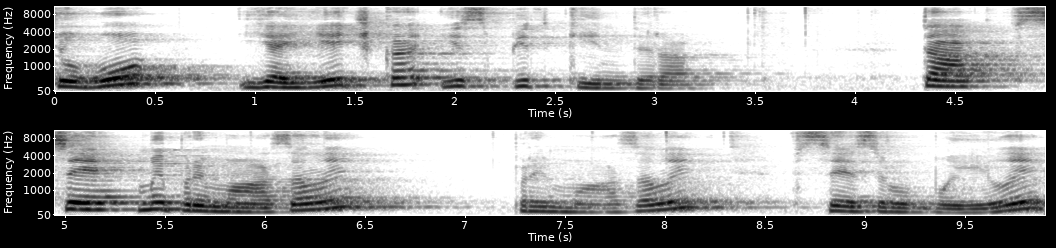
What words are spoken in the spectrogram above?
цього яєчка із-під кіндера. Так, все ми примазали, примазали, все зробили.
